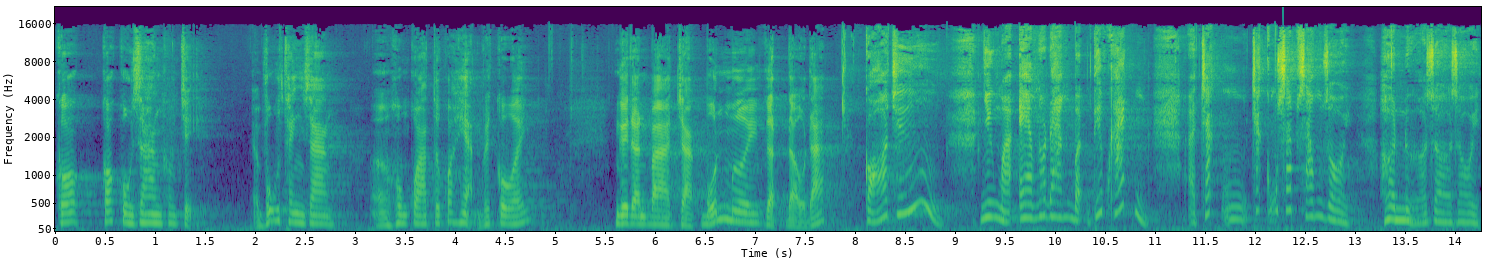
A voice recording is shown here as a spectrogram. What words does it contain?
Có có cô Giang không chị? Vũ Thanh Giang ờ, Hôm qua tôi có hẹn với cô ấy. Người đàn bà chạc 40 gật đầu đáp có chứ. Nhưng mà em nó đang bận tiếp khách. À, Chắc chắc cũng sắp xong rồi. Hơn nửa giờ rồi.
